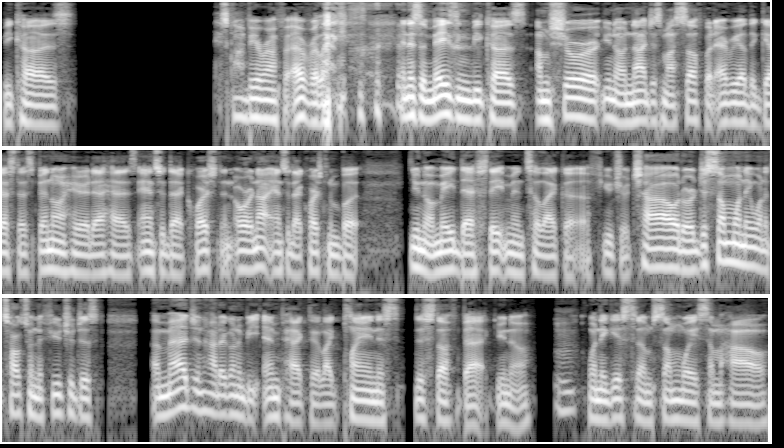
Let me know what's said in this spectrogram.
because it's going to be around forever. Like, and it's amazing because I'm sure you know not just myself, but every other guest that's been on here that has answered that question, or not answered that question, but you know made that statement to like a, a future child or just someone they want to talk to in the future. Just imagine how they're going to be impacted, like playing this this stuff back. You know, Mhm. when it gets to them some way somehow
